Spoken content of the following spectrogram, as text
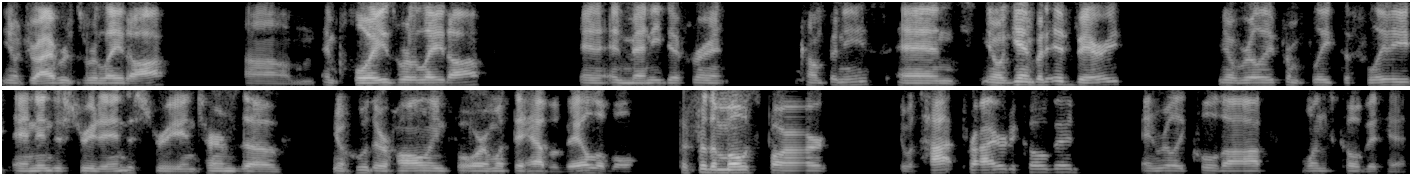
you know, drivers were laid off, um, employees were laid off, in, in many different companies, and you know, again, but it varies, you know, really from fleet to fleet and industry to industry in terms of you know who they're hauling for and what they have available. But for the most part, it was hot prior to COVID and really cooled off once COVID hit.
